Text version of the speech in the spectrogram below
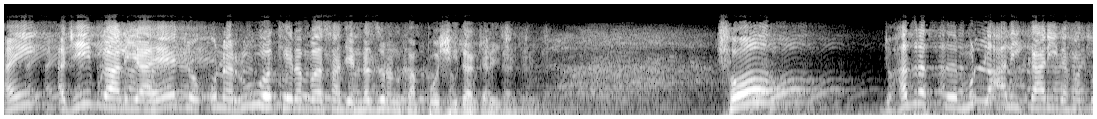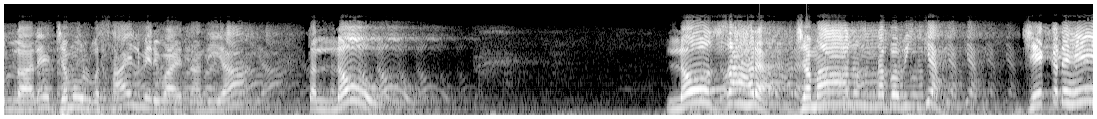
ऐं अजीब ॻाल्हि इहा जो उन रूह खे रब असांजे नज़रुनि खां पोशीदा करे छो? जो हज़रत मुल्ला अली कारी रहमतुल्लाह अलैह जमुल वसाइल में रिवायत आंदी आहे त लो। लो ज़हर जमाल नबविया जेकॾहिं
